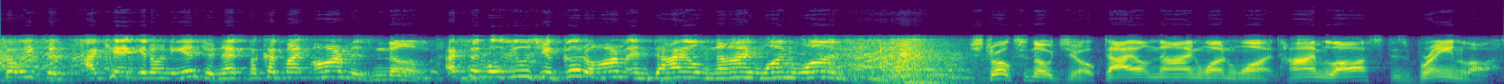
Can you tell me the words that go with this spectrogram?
So he said, I can't get on the internet because my arm is numb. I said, Well, use your good arm and dial 911. Stroke's no joke. Dial 911. Time lost is brain lost.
